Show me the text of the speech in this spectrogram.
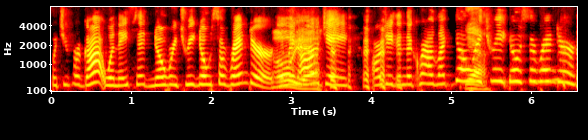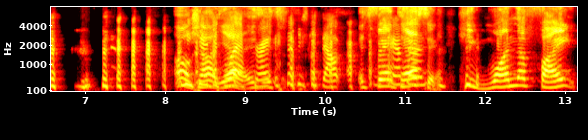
But you forgot when they said no retreat, no surrender. You Oh, and yeah. RJ, RJ's in the crowd like no Yeah. retreat, no surrender. Oh he should have god, just yeah. left, it's- right? it's- He walks out. It's Okay, I'm done. fantastic. He won the fight,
